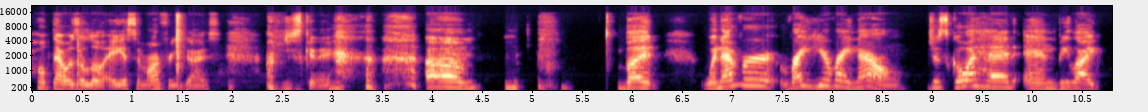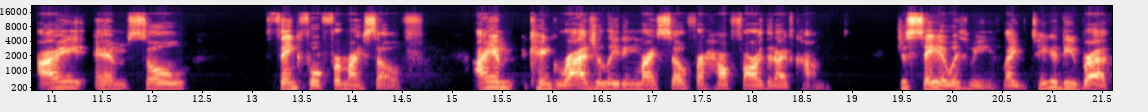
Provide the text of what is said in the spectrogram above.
Hope that was a little ASMR for you guys. I'm just kidding. um, but whenever, right here, right now, just go ahead and be like, I am so thankful for myself. I am congratulating myself for how far that I've come. Just say it with me. Like, take a deep breath.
